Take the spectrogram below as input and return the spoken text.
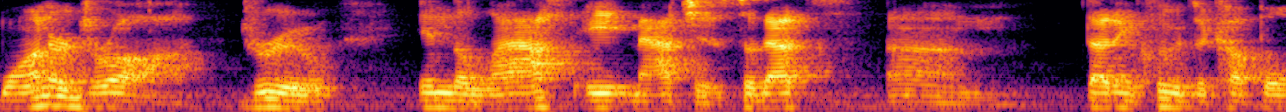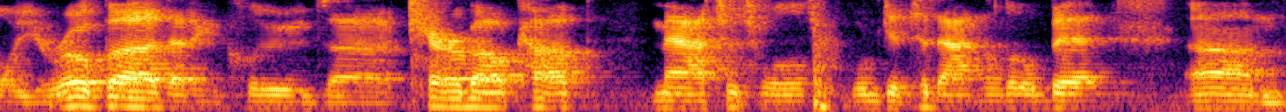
won or draw drew in the last eight matches. So that's um, that includes a couple Europa. That includes a Carabao Cup match, which we'll we'll get to that in a little bit, um,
